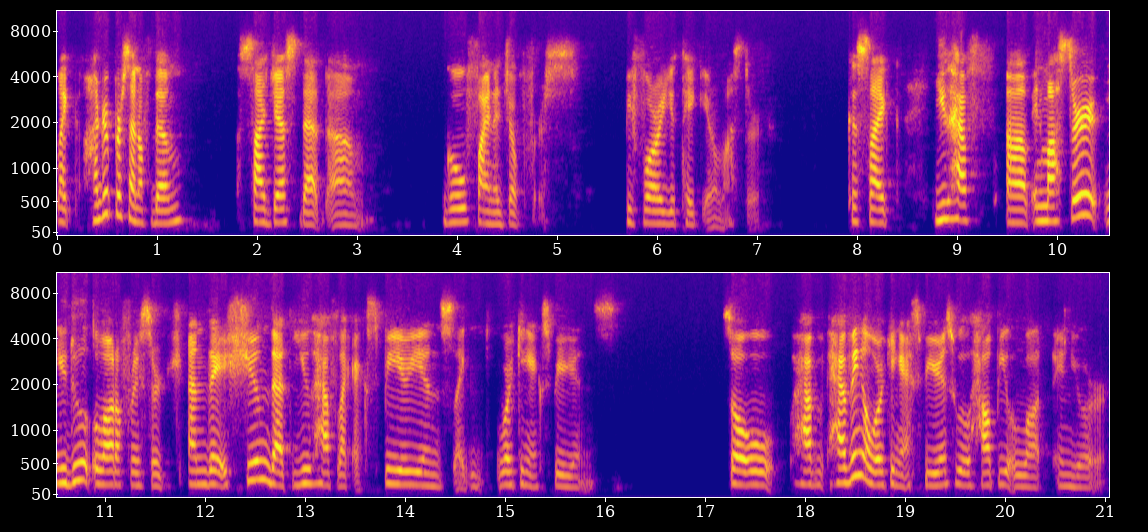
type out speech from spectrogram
like 100% of them suggest that um go find a job first before you take your master because like you have um, in master you do a lot of research and they assume that you have like experience like working experience. So have, having a working experience will help you a lot in your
